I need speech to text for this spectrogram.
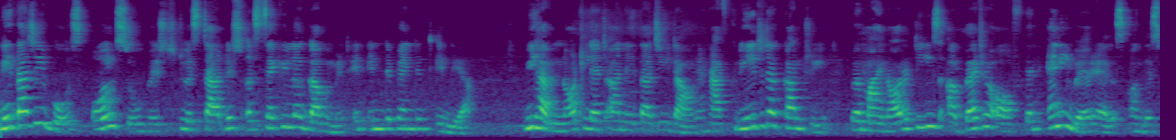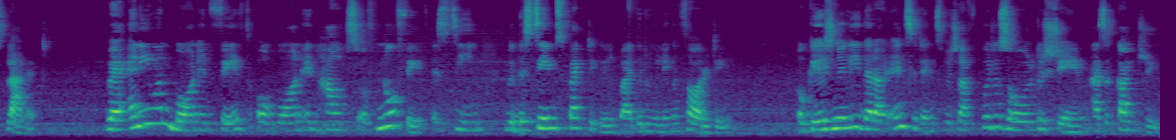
Netaji Bose also wished to establish a secular government in independent India. We have not let our Netaji down and have created a country where minorities are better off than anywhere else on this planet where anyone born in faith or born in house of no faith is seen with the same spectacle by the ruling authority. Occasionally, there are incidents which have put us all to shame as a country,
